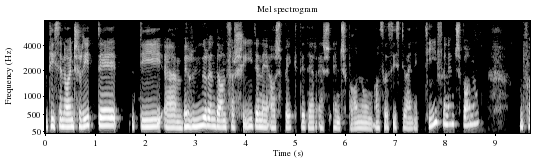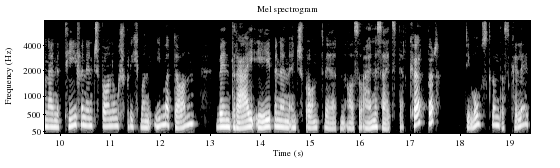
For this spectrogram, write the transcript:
diese neun Schritte, die ähm, berühren dann verschiedene Aspekte der Entspannung. Also es ist ja eine tiefen Entspannung und von einer tiefen Entspannung spricht man immer dann, wenn drei Ebenen entspannt werden. Also einerseits der Körper, die Muskeln, das Skelett,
